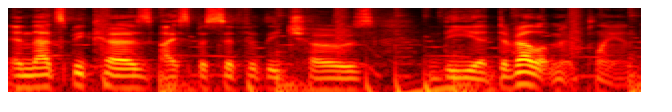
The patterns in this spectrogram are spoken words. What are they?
and that's because I specifically chose the uh, development plan.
